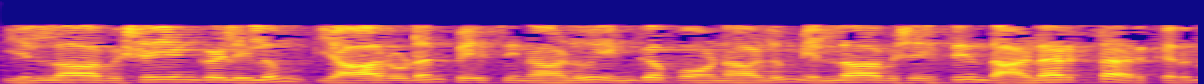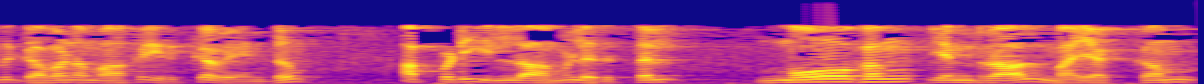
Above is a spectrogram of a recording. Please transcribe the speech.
எல்லா விஷயங்களிலும் யாருடன் பேசினாலும் எங்க போனாலும் எல்லா விஷயத்தையும் இந்த அலர்ட்டா இருக்கிறது கவனமாக இருக்க வேண்டும். அப்படி இல்லாமல் இருத்தல். மோகம் என்றால் மயக்கம்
